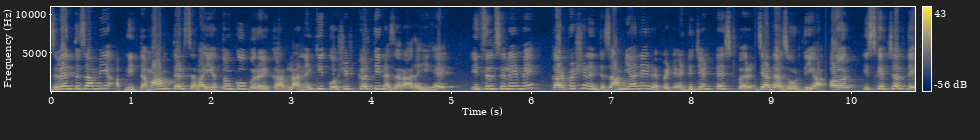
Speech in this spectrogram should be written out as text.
जिला इंतजामिया अपनी तमाम तर सलाहियतों को बरोकार लाने की कोशिश करती नज़र आ रही है। इस सिलसिले में कारपोरेशन इंतजामिया ने रैपिड एंटीजन टेस्ट पर ज़्यादा ज़ोर दिया और इसके चलते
